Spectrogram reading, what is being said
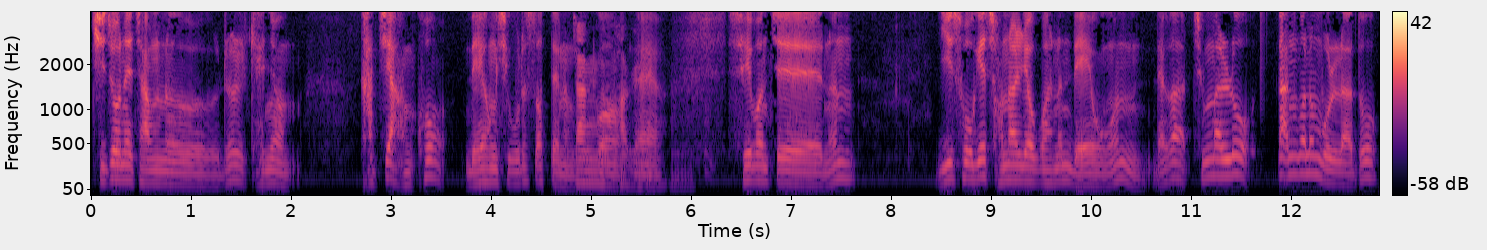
기존의 장르를 개념 갖지 않고 내 형식으로 썼다는 거고. 네. 세 번째는 이 속에 전하려고 하는 내용은 내가 정말로 딴 거는 몰라도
